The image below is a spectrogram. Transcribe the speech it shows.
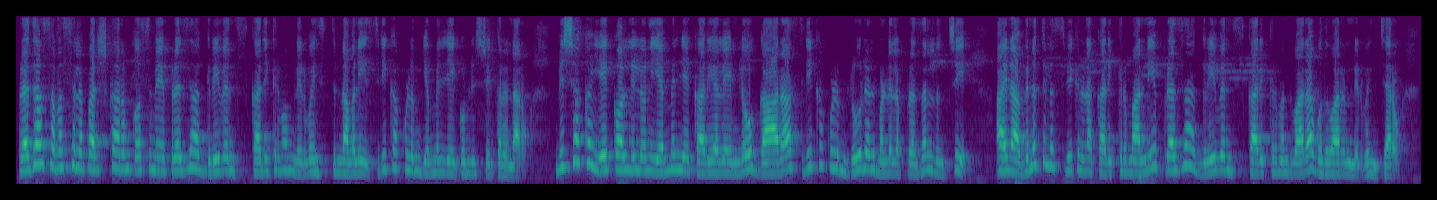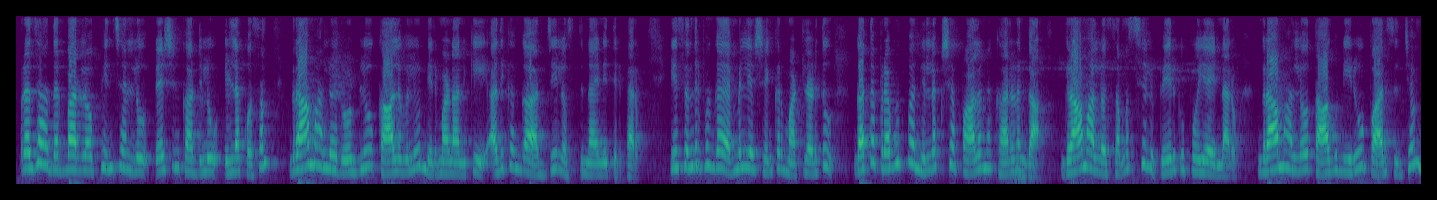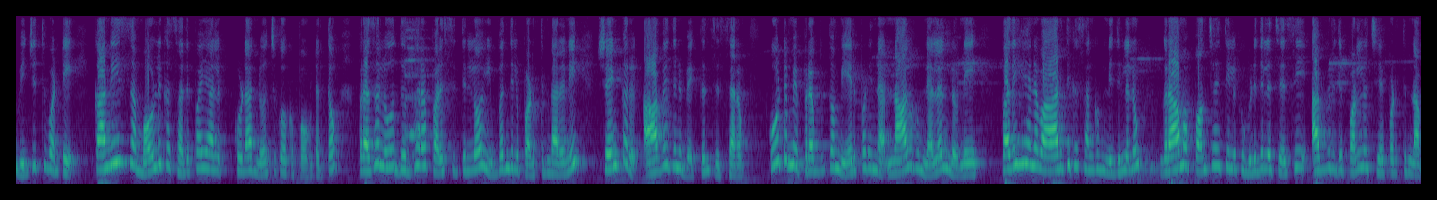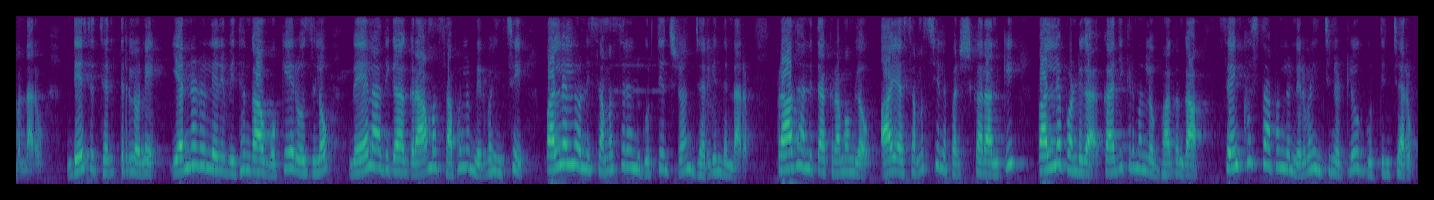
ప్రజా సమస్యల పరిష్కారం కోసమే ప్రజా గ్రీవెన్స్ కార్యక్రమం నిర్వహిస్తున్నామని శ్రీకాకుళం ఎమ్మెల్యే గుండు శంకర్ అన్నారు. విశాఖ ఏ కాలనీలోని ఎమ్మెల్యే కార్యాలయంలో గారా శ్రీకాకుళం రూరల్ మండల ప్రజల నుంచి ఆయన వినతుల స్వీకరణ కార్యక్రమాన్ని ప్రజా గ్రీవెన్స్ కార్యక్రమం ద్వారా బుధవారం నిర్వహించారు. ప్రజా దర్బార్లో పింఛన్లు రేషన్ కార్డులు ఇళ్ళ కోసం గ్రామాల్లో రోడ్లు కాలువలు నిర్మాణానికి అధికంగా అర్జీలు వస్తున్నాయని తెలిపారు. ఈ సందర్భంగా ఎమ్మెల్యే శంకర్ మాట్లాడుతూ గత ప్రభుత్వ నిర్లక్ష్య పాలన కారణంగా గ్రామాల్లో సమస్యలు పేరుకుపోయాయన్నారు. గ్రామాల్లో తాగునీరు పారిశుధ్యం విద్యుత్ వంటి కనీస మౌలిక సదుపాయాలకు కూడా నోచుకోకపోవడంతో ప్రజలు దుర్భర పరిస్థితుల్లో ఇబ్బందులు పడుతున్నారని శంకర్ ఆవేదన వ్యక్తం చేశారు. కూటమి ప్రభుత్వం ఏర్పడిన నాలుగు నెలల్లోనే పదిహేనవ ఆర్థిక సంఘం నిధులను గ్రామ పంచాయతీలకు విడుదల చేసి అభివృద్ధి పనులు చేపడుతున్నామన్నారు. దేశ చరిత్రలోనే ఎన్నడూ లేని విధంగా ఒకే రోజులో వేలాదిగా గ్రామ సభలు నిర్వహించి పల్లెల్లోని సమస్యలను గుర్తించడం జరిగిందన్నారు. ప్రాధాన్యత క్రమంలో ఆయా సమస్యల పరిష్కారానికి పల్లె పండుగ కార్యక్రమంలో భాగంగా శంకుస్థాపనలు నిర్వహించినట్లు గుర్తించారు.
